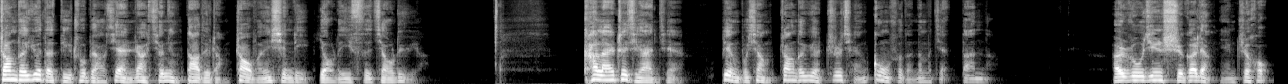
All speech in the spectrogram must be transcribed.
张德月的抵触表现让刑警大队长赵文心里有了一丝焦虑呀。看来这起案件。并不像张德月之前供述的那么简单呢。而如今时隔两年之后，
